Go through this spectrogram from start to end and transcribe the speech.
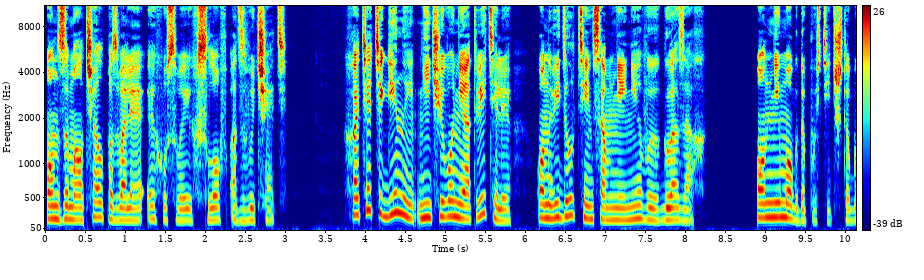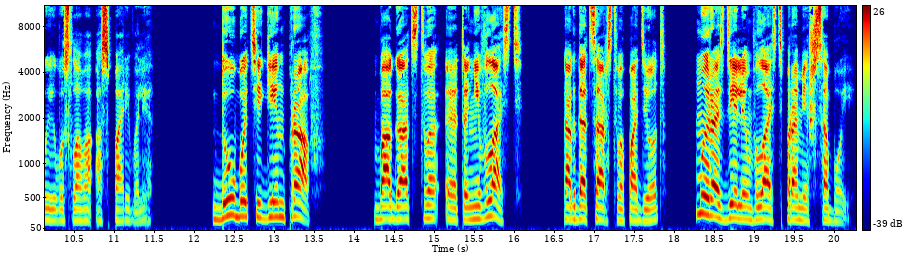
Он замолчал, позволяя эху своих слов отзвучать. Хотя тигины ничего не ответили, он видел тень сомнения в их глазах. Он не мог допустить, чтобы его слова оспаривали. Дуба Тигин прав. Богатство — это не власть. Когда царство падет, мы разделим власть промеж собой».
